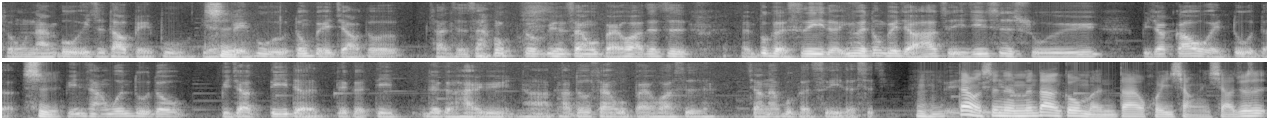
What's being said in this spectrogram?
从南部一直到北部，连北部东北角都产生珊瑚，都变成珊瑚白化，这是很不可思议的。因为东北角它是已经是属于。比较高纬度的，是平常温度都比较低的这个地那个海域啊，它都珊瑚白化是相当不可思议的事情。嗯哼，戴老师能不能大概跟我们大概回想一下，就是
